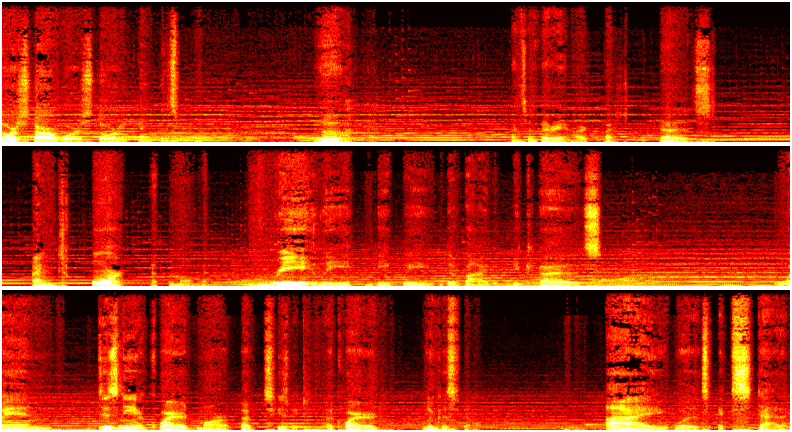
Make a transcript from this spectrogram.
your Star Wars story at this point? Ooh, that's a very hard question because I'm torn at the moment, really deeply divided because when Disney acquired Mar, uh, excuse me, acquired Lucasfilm, I was ecstatic.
